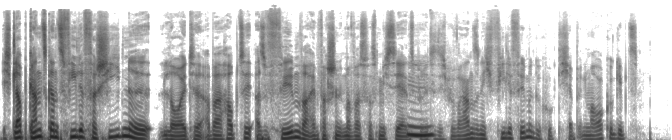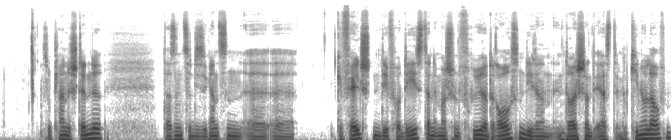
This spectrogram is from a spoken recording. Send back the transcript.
Ich glaube, ganz, ganz viele verschiedene Leute, aber hauptsächlich, also Film war einfach schon immer was, was mich sehr inspiriert Mhm. hat. Ich habe wahnsinnig viele Filme geguckt. Ich habe in Marokko gibt es so kleine Stände, da sind so diese ganzen äh, äh, gefälschten DVDs dann immer schon früher draußen, die dann in Deutschland erst im Kino laufen.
